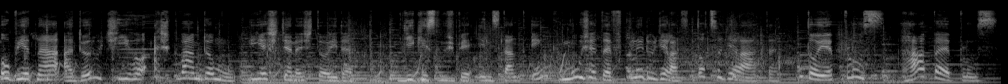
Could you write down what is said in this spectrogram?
Objedná a doručí ho až k vám domů, ještě než to jde. Díky službě Instant Ink můžete v klidu dělat to, co děláte. To je plus. HP plus.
